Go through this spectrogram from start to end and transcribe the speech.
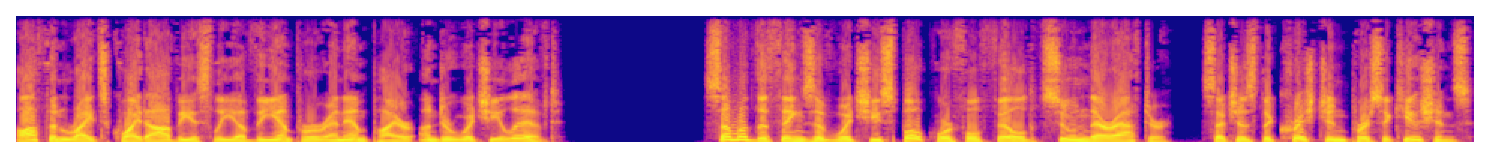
often writes quite obviously of the emperor and empire under which he lived. Some of the things of which he spoke were fulfilled soon thereafter, such as the Christian persecutions.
